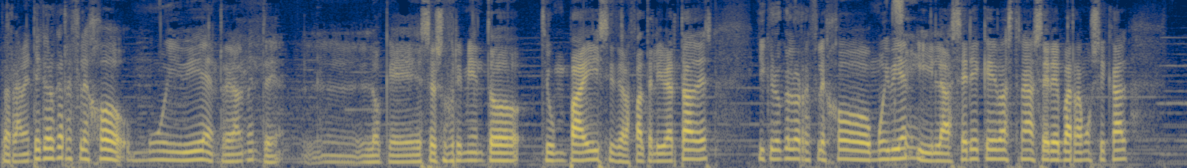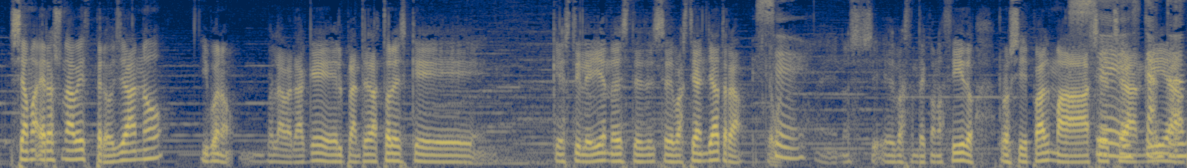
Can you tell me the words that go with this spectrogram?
Pero realmente creo que reflejó muy bien realmente lo que es el sufrimiento de un país y de la falta de libertades. Y creo que lo reflejó muy bien. Sí. Y la serie que va a estrenar, serie barra musical, se llama Eras una vez, pero ya no. Y bueno, la verdad que el plantel de actores que, que estoy leyendo es de Sebastián Yatra, que Sí. bueno, eh, no sé si es bastante conocido. Rosy Palma, Sí, Andía,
